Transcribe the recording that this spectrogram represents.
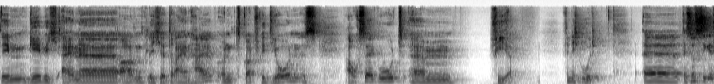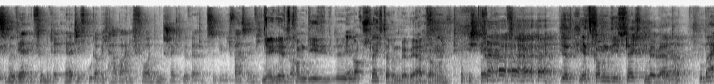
Dem gebe ich eine ordentliche dreieinhalb und Gottfried John ist auch sehr gut. Ähm, vier. Finde ich gut. Äh, das Lustige ist, wir bewerten den Film re relativ gut, aber ich habe eigentlich vor, eine schlechte Bewertung zu geben. Ich weiß nicht, ja, jetzt kommen die, die ja. noch schlechteren Bewertungen. jetzt, jetzt, kommen die schlechten Bewertungen. Ja. Wobei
